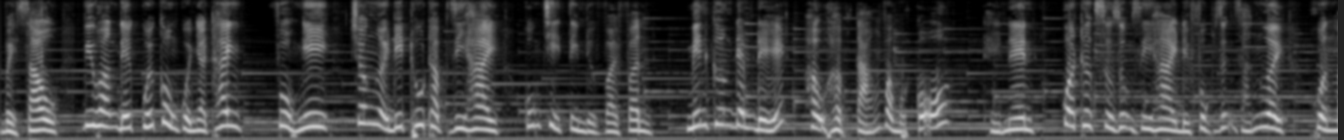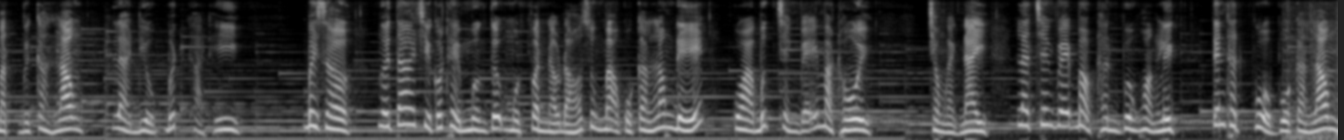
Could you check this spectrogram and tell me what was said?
Về sau, vị hoàng đế cuối cùng của nhà Thanh, phổ nghi cho người đi thu thập di hài cũng chỉ tìm được vài phần, miễn cương đem đế hậu hợp táng vào một cỗ. Thế nên, quả thực sử dụng di hài để phục dựng dáng người, khuôn mặt với Càn Long là điều bất khả thi. Bây giờ, người ta chỉ có thể mường tượng một phần nào đó dung mạo của Càn Long đế qua bức tranh vẽ mà thôi. Trong ngành này là tranh vẽ bảo thần Vương Hoàng Lịch, tên thật của vua Càn Long.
